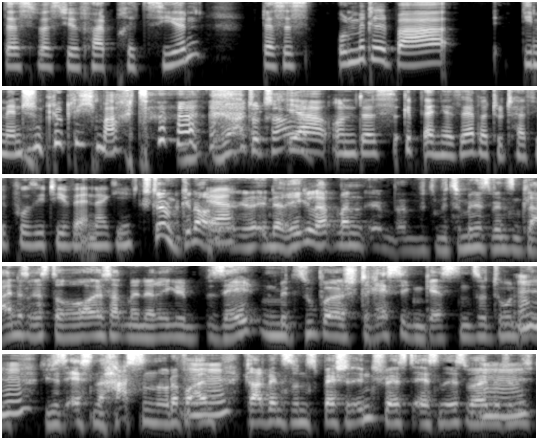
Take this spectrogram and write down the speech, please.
das, was wir fabrizieren, dass es unmittelbar die Menschen glücklich macht. ja, total. ja, und das gibt einem ja selber total viel positive Energie. Stimmt, genau. Ja. In der Regel hat man, äh, zumindest wenn es ein kleines Restaurant ist, hat man in der Regel selten mit super stressigen Gästen zu tun, die, Mhm. die das Essen hassen oder vor allem, Mhm. gerade wenn es so ein Special Interest Essen ist, weil Mhm. natürlich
